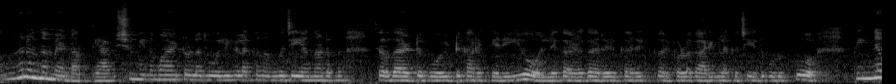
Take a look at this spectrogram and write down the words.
അങ്ങനെയൊന്നും വേണ്ട. അത്യാവശ്യം മിതമായിട്ടുള്ള ജോലികളൊക്കെ നമുക്ക് ചെയ്യാൻ നടന്ന് ചെറുതായിട്ട് പോയിട്ട് കറിക്കരിയോ അല്ലെങ്കിൽ കറി കറി കറി കറിക്കുള്ള കാര്യങ്ങളൊക്കെ ചെയ്ത് കൊടുക്കുകയോ പിന്നെ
